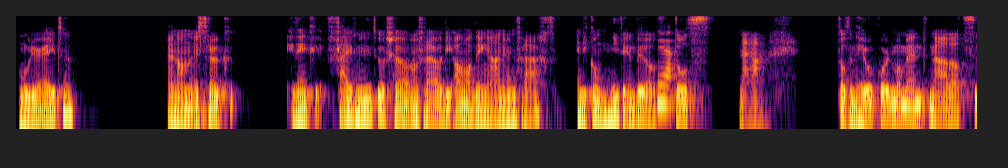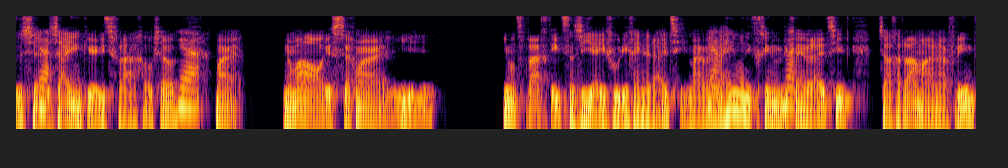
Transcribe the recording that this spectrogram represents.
moeder eten. En dan is er ook, ik denk vijf minuten of zo, een vrouw die allemaal dingen aan hun vraagt. En die komt niet in beeld. Ja. Tot, nou ja, tot een heel kort moment nadat ze- Ja. zij een keer iets vragen of zo. ja, Maar normaal is zeg maar, iemand vraagt iets, dan zie je even hoe diegene eruit ziet. Maar we Ja. hebben helemaal niet gezien hoe Nee. diegene eruit ziet. We zagen Rama en haar vriend.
